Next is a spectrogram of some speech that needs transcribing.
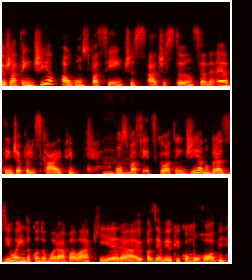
eu já atendia alguns pacientes à distância, né? Atendia pelo Skype, uhum. uns pacientes que eu atendia no Brasil ainda quando eu morava lá, que era eu fazia meio que como hobby.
